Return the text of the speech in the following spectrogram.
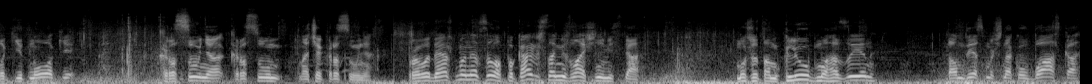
Блакитноокі. Красуня, красун, наче красуня. Проведеш мене в село, покажеш самі злачні місця. Може там клуб, магазин, там де смачна ковбаска.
